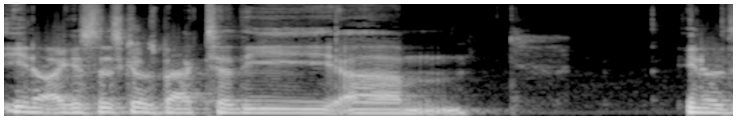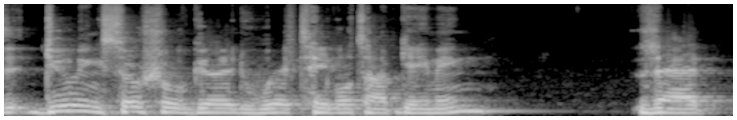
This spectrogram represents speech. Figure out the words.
you know i guess this goes back to the um you know the, doing social good with tabletop gaming that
